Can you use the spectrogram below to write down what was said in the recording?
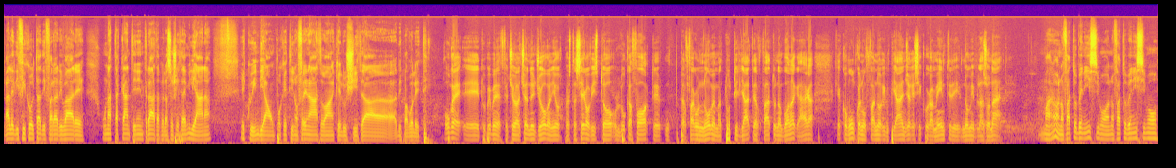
alle difficoltà di far arrivare un attaccante in entrata per la società emiliana e quindi ha un pochettino frenato anche l'uscita di Pavoletti. Comunque eh, tu prima facevi lanciando i giovani, io questa sera ho visto Luca Forte per fare un nome, ma tutti gli altri hanno fatto una buona gara che comunque non fanno rimpiangere sicuramente dei nomi blasonati. Ma no, hanno fatto benissimo, hanno fatto benissimo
